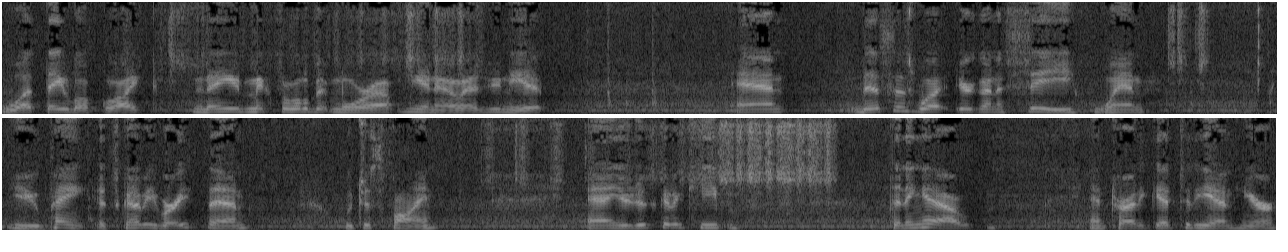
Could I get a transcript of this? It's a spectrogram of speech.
what they look like. And then you mix a little bit more up, you know, as you need it. And this is what you're going to see when you paint. It's going to be very thin, which is fine. And you're just going to keep thinning it out and try to get to the end here.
